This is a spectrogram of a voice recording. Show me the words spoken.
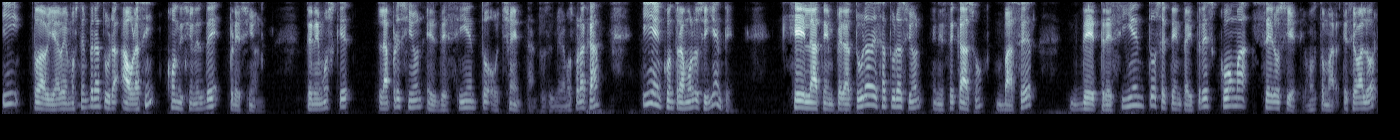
Y todavía vemos temperatura. Ahora sí, condiciones de presión. Tenemos que la presión es de 180. Entonces miramos por acá y encontramos lo siguiente. Que la temperatura de saturación, en este caso, va a ser de 373,07. Vamos a tomar ese valor,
